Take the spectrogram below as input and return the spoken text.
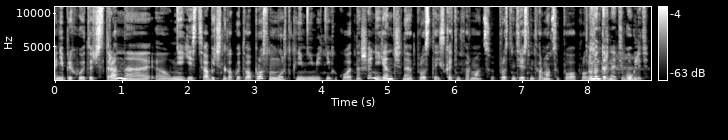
они приходят очень странно. Э, у меня есть обычно какой-то вопрос, он может к ним не иметь никакого отношения. Я начинаю просто искать информацию, просто интересную информацию по вопросу. Ну, в интернете гуглить.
